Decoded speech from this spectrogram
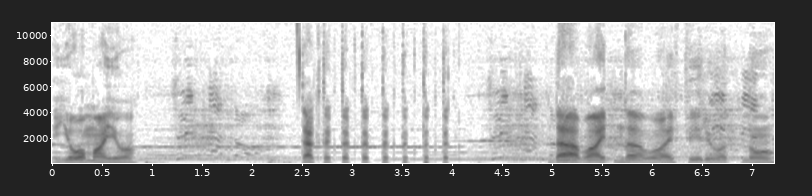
Ё-моё. Так, так, так, так, так, так, так, так. Давай, давай, вперед, ну.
